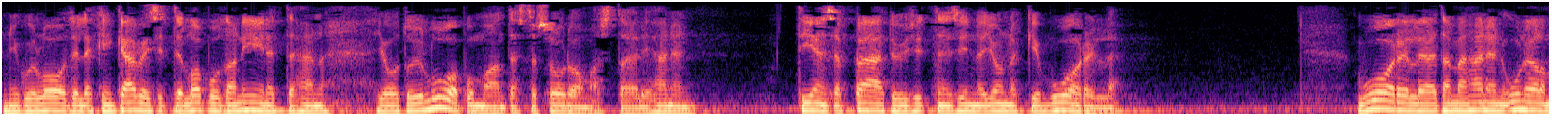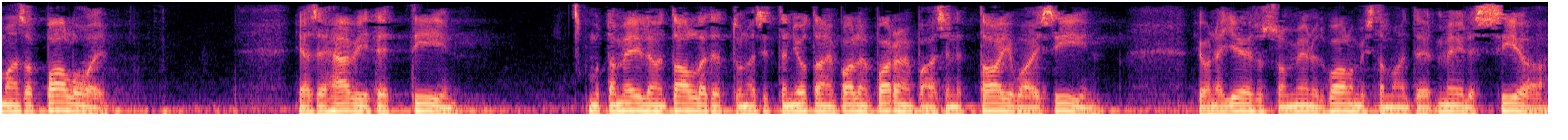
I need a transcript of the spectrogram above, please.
Niin kuin Lootillekin kävi sitten lopulta niin, että hän joutui luopumaan tästä Sodomasta, eli hänen tiensä päätyi sitten sinne jonnekin vuorille. Vuorille ja tämä hänen unelmansa paloi ja se hävitettiin. Mutta meille on talletettuna sitten jotain paljon parempaa sinne taivaisiin, jonne Jeesus on mennyt valmistamaan meille sijaa.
